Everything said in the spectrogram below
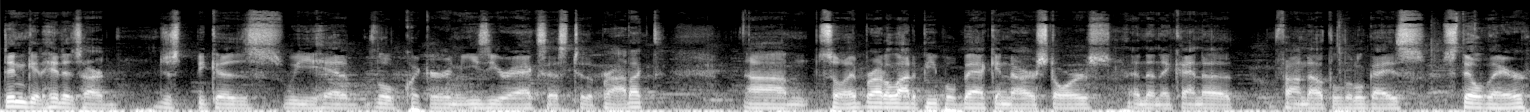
didn't get hit as hard just because we had a little quicker and easier access to the product. Um, so I brought a lot of people back into our stores, and then they kind of found out the little guys still there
